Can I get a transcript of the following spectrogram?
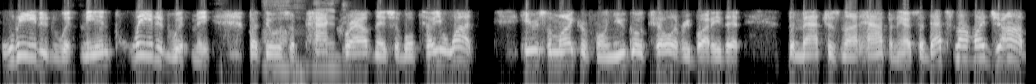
pleaded with me and pleaded with me. But there was oh, a packed Randy. crowd, and they said, well, tell you what, here's the microphone. You go tell everybody that the match is not happening. I said, that's not my job.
